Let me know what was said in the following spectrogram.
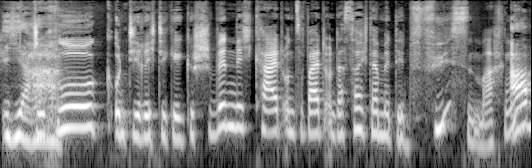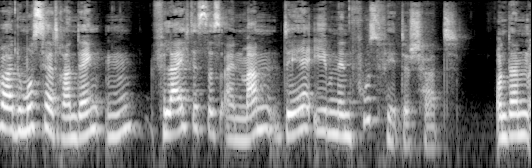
Ja. Druck und die richtige Geschwindigkeit und so weiter und das soll ich da mit den Füßen machen. Aber du musst ja dran denken, vielleicht ist das ein Mann, der eben den Fußfetisch hat. Und dann,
